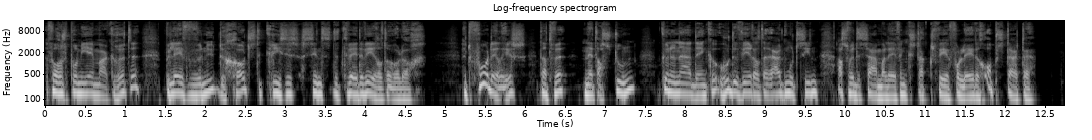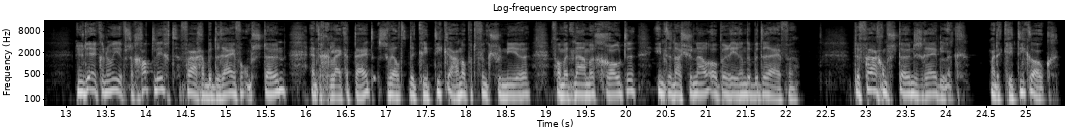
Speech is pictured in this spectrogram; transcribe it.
Volgens premier Mark Rutte beleven we nu de grootste crisis sinds de Tweede Wereldoorlog. Het voordeel is dat we, net als toen, kunnen nadenken hoe de wereld eruit moet zien als we de samenleving straks weer volledig opstarten. Nu de economie op zijn gat ligt, vragen bedrijven om steun en tegelijkertijd zwelt de kritiek aan op het functioneren van met name grote, internationaal opererende bedrijven. De vraag om steun is redelijk, maar de kritiek ook.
